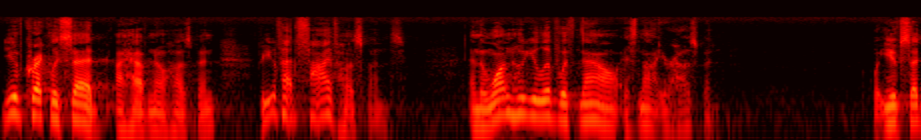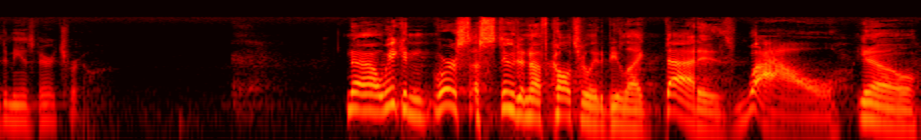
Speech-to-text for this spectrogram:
You have correctly said, I have no husband, for you have had five husbands. And the one who you live with now is not your husband. What you have said to me is very true. Now, we can, we're astute enough culturally to be like, that is wow, you know.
